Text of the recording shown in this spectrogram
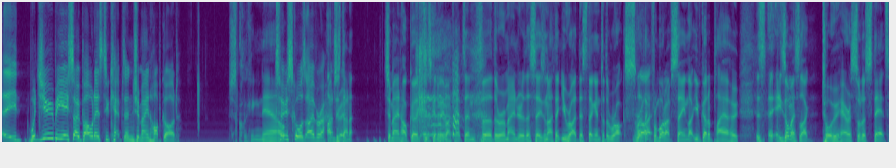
uh, would you be so bold as to captain J'maine Hopgood? Just clicking now. Two scores over 100. I've just done it. J'maine Hopgood is going to be my captain for the remainder of the season. I think you ride this thing into the rocks. I think from what I've seen, like you've got a player who is he's almost like Tohu Harris sort of stats,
